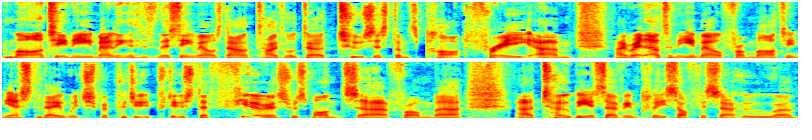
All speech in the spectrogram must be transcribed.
Martin emailing his, this email is now entitled uh, Two Systems Part 3. Um, I read out an email from Martin yesterday which produ- produced a furious response uh, from uh, uh, Toby, a serving police officer who um,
